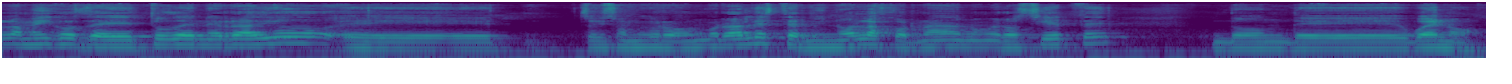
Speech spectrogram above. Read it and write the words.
Hola amigos de TUDN Radio, eh, soy su amigo Ramón Morales. Terminó la jornada número 7, donde, bueno,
